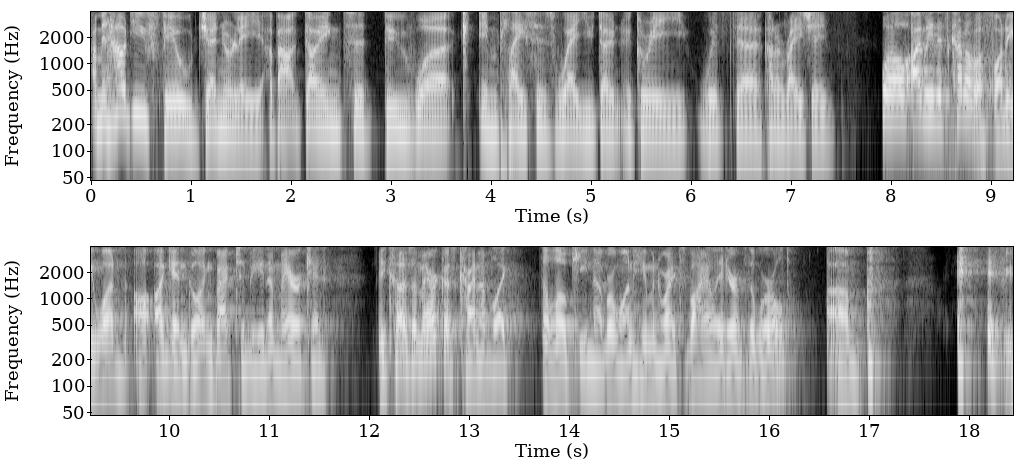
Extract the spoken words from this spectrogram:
I mean, how do you feel generally about going to do work in places where you don't agree with the kind of regime? Well, I mean, it's kind of a funny one. Uh, again, going back to being American, because America is kind of like the low key number one human rights violator of the world. Um, if you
